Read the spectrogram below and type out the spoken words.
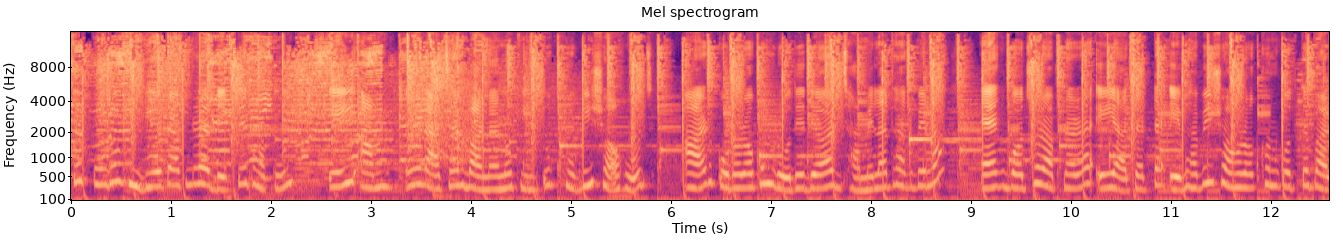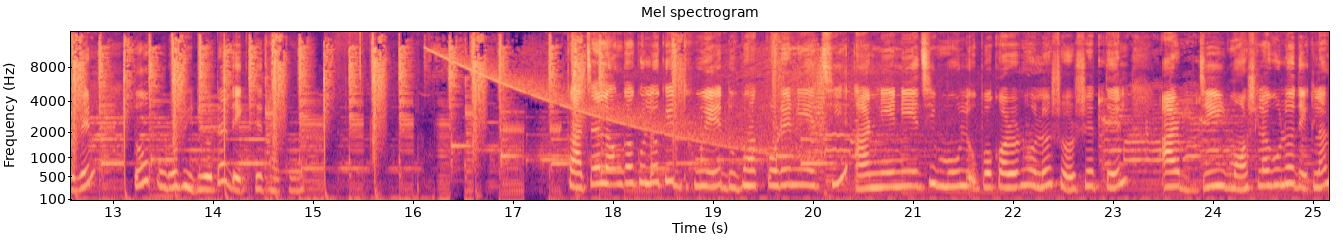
তো পুরো ভিডিওটা আপনারা দেখতে থাকুন। এই আমের আচার বানানো কিন্তু খুবই সহজ। আর কোনো রকম রোদে দেওয়ার ঝামেলা থাকবে না। এক বছর আপনারা এই আচারটা এভাবেই সংরক্ষণ করতে পারবেন। তো পুরো ভিডিওটা দেখতে থাকুন। কাঁচা লঙ্কাগুলোকে ধুয়ে দুভাগ করে নিয়েছি আর নিয়ে নিয়েছি মূল উপকরণ হলো সর্ষের তেল। আর যেই মশলাগুলো দেখলাম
